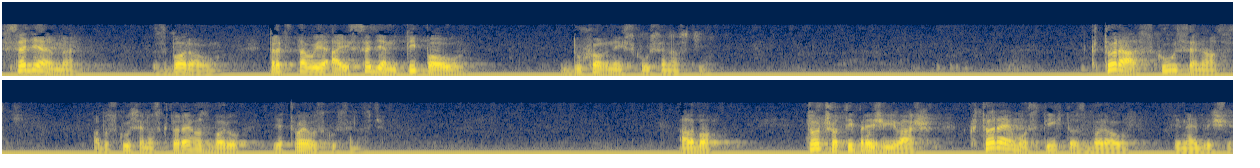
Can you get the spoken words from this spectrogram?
sedem zborov predstavuje aj sedem typov duchovných skúseností. Ktorá skúsenosť, alebo skúsenosť ktorého zboru je tvojou skúsenosťou? Alebo to, čo ty prežívaš, ktorému z týchto zborov je najbližšie?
